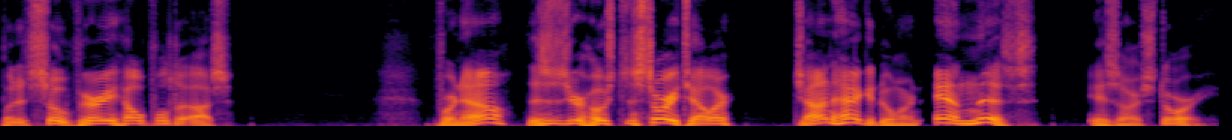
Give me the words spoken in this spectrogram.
but it's so very helpful to us. For now, this is your host and storyteller, John Hagedorn, and this is our story.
